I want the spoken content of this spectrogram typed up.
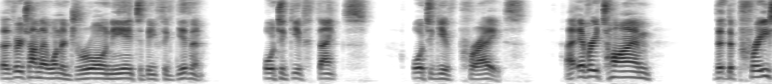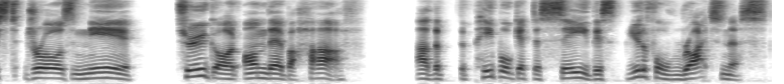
every time they want to draw near to be forgiven or to give thanks or to give praise. Uh, every time that the priest draws near to God on their behalf, uh, the, the people get to see this beautiful rightness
